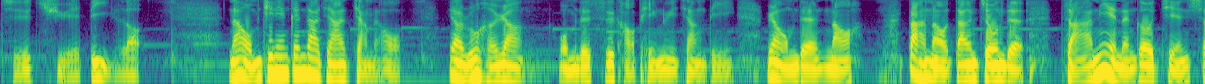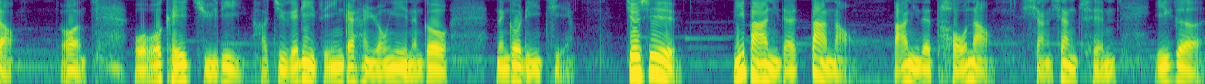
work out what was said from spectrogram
直觉力了。那我们今天跟大家讲的哦，要如何让我们的思考频率降低，让我们的脑。大脑当中的杂念能够减少，我我我可以举例，好，举个例子，应该很容易能够能够理解，就是你把你的大脑，把你的头脑想象成一个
